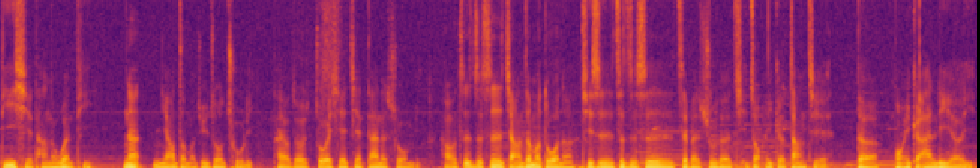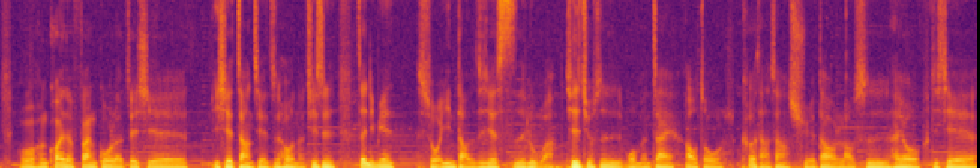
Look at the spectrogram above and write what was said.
低血糖的问题，那你要怎么去做处理？还有就做一些简单的说明。好，这只是讲了这么多呢，其实这只是这本书的其中一个章节的某一个案例而已。我很快的翻过了这些一些章节之后呢，其实这里面所引导的这些思路啊，其实就是我们在澳洲课堂上学到，老师还有这些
